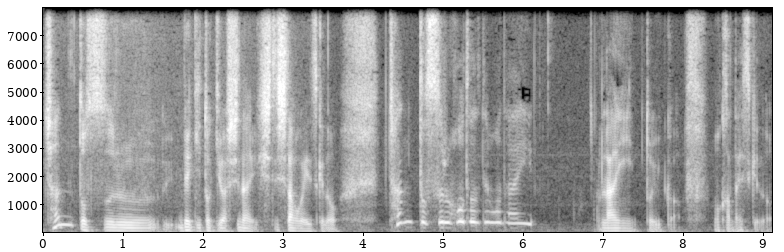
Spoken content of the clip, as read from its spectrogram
ちゃんとするべき時はしない、しした方がいいですけど、ちゃんとするほどでもない LINE というか、わかんないですけど、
